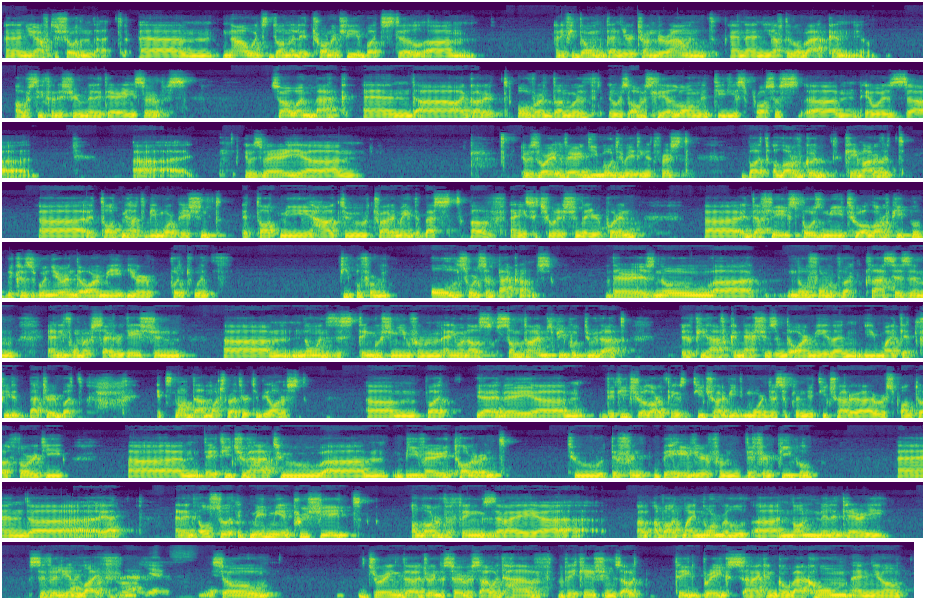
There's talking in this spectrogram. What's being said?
And then you have to show them that. Um, now it's done electronically, but still, um, and if you don't, then you're turned around and then you have to go back and you know, obviously finish your military service. So I went back and uh, I got it over and done with. It was obviously a long and tedious process. Um, it was uh, uh, it was very um, it was very very demotivating at first, but a lot of good came out of it. Uh, it taught me how to be more patient. It taught me how to try to make the best of any situation that you're put in. Uh, it definitely exposed me to a lot of people because when you're in the army, you're put with people from all sorts of backgrounds. There is no uh, no form of classism, any form of segregation. Um, no one's distinguishing you from anyone else. Sometimes people do that. If you have connections in the army, then you might get treated better, but it's not that much better, to be honest. Um, but yeah, they um, they teach you a lot of things. They teach you how to be more disciplined. They teach you how to uh, respond to authority. Um, they teach you how to um, be very tolerant to different behavior from different people, and uh, yeah, and it also it made me appreciate a lot of the things that I uh, about my normal uh, non-military civilian life. Yes. So during the during the service, I would have vacations. I would take breaks, and I can go back home and you know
